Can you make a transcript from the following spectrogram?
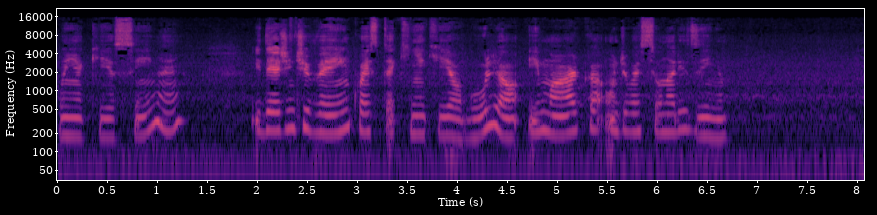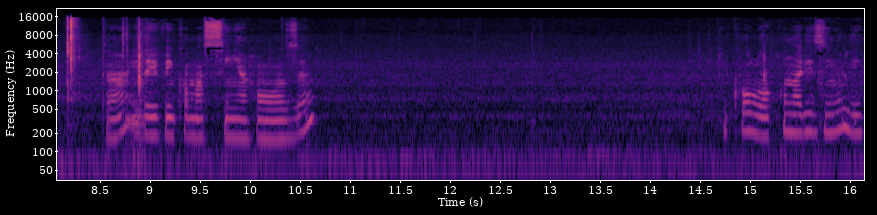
põe aqui assim, né? E daí a gente vem com a estequinha aqui, a agulha, ó, e marca onde vai ser o narizinho, tá? E daí vem com a massinha rosa. E coloca o narizinho ali.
